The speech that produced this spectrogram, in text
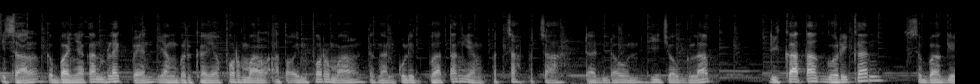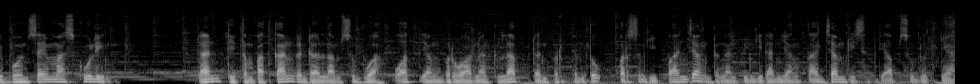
Misal, kebanyakan black pen yang bergaya formal atau informal dengan kulit batang yang pecah-pecah dan daun hijau gelap dikategorikan sebagai bonsai maskulin dan ditempatkan ke dalam sebuah pot yang berwarna gelap dan berbentuk persegi panjang dengan pinggiran yang tajam di setiap sudutnya.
